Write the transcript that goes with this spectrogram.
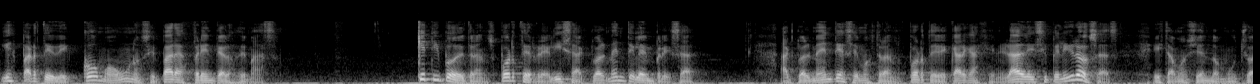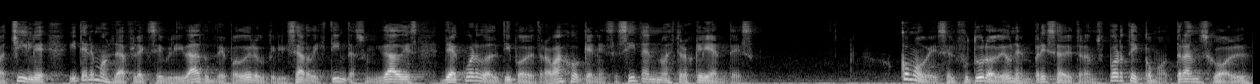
y es parte de cómo uno se para frente a los demás. ¿Qué tipo de transporte realiza actualmente la empresa? Actualmente hacemos transporte de cargas generales y peligrosas. Estamos yendo mucho a Chile y tenemos la flexibilidad de poder utilizar distintas unidades de acuerdo al tipo de trabajo que necesiten nuestros clientes. ¿Cómo ves el futuro de una empresa de transporte como Transgol?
